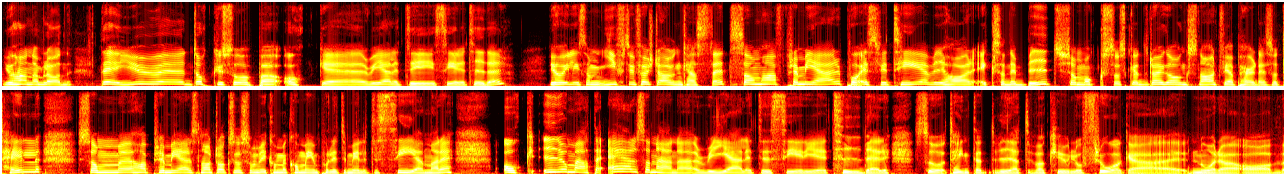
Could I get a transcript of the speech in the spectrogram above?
Johanna Blad. Det är ju eh, dokusåpa och eh, reality-serietider. Vi har ju liksom Gift vid första ögonkastet som har haft premiär på SVT. Vi har Ex on the beach som också ska dra igång snart. Vi har Paradise Hotel som eh, har premiär snart också som vi kommer komma in på lite mer lite senare. Och i och med att det är sådana här reality-serietider så tänkte att vi att det var kul att fråga några av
